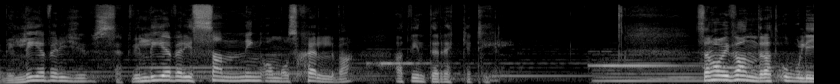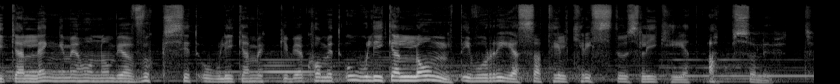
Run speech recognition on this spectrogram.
Vi lever i ljuset, vi lever i sanning om oss själva, att vi inte räcker till. Sen har vi vandrat olika länge med honom, vi har vuxit olika mycket, vi har kommit olika långt i vår resa till Kristus likhet, absolut.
